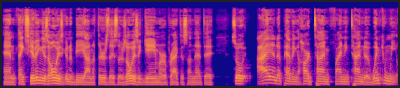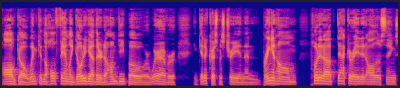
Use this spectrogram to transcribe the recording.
And Thanksgiving is always going to be on a Thursday, so there's always a game or a practice on that day. So I end up having a hard time finding time to when can we all go? When can the whole family go together to Home Depot or wherever and get a Christmas tree and then bring it home, put it up, decorate it, all those things.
